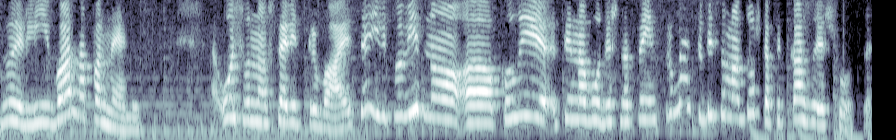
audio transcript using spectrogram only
зліва на панелі. Ось воно все відкривається, і відповідно, е, коли ти наводиш на цей інструмент, тобі сама дошка підказує, що це.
